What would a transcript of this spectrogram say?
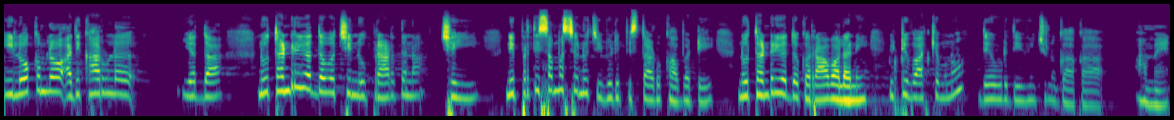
ఈ లోకంలో అధికారుల యొద్ద నువ్వు తండ్రి యొద్ద వచ్చి నువ్వు ప్రార్థన చెయ్యి. నీ ప్రతి సమస్య నుంచి విడిపిస్తాడు కాబట్టి నువ్వు తండ్రి యొద్దకు రావాలని ఇట్టి వాక్యమును దేవుడు దీవించును గాక ఆమెన్.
